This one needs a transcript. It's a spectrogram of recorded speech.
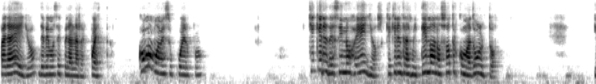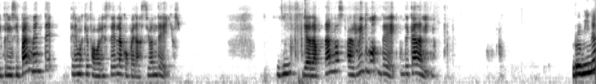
Para ello, debemos esperar la respuesta. ¿Cómo mueve su cuerpo? ¿Qué quieren decirnos ellos? ¿Qué quieren transmitirnos a nosotros como adultos? Y principalmente tenemos que favorecer la cooperación de ellos y adaptarnos al ritmo de, de cada niño. Romina,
